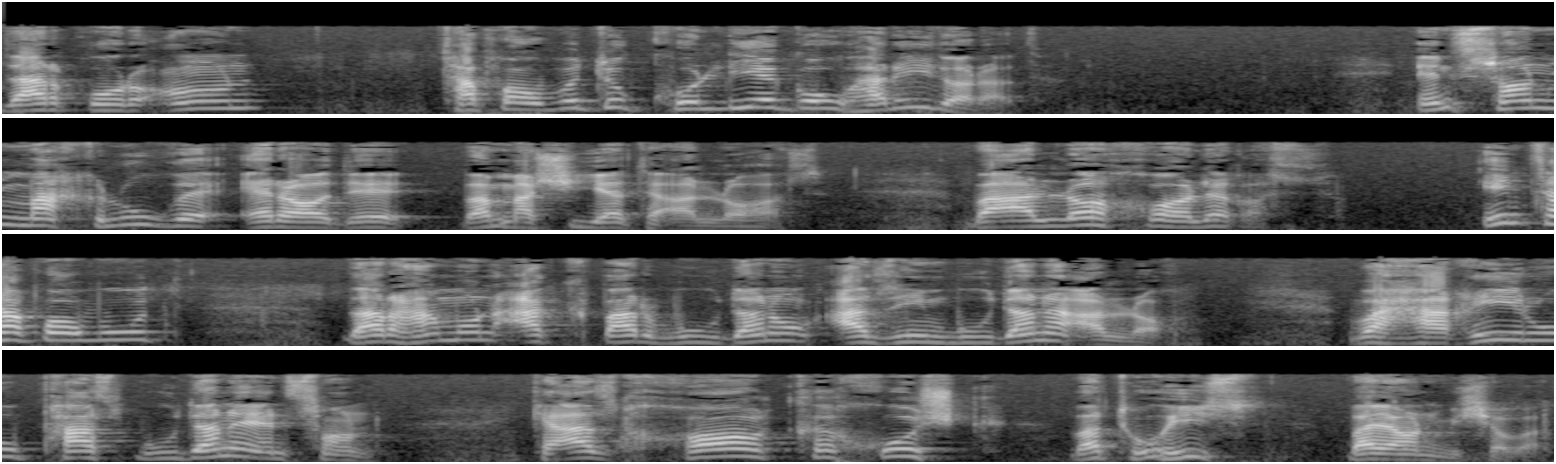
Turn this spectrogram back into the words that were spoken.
در قرآن تفاوت کلی گوهری دارد. انسان مخلوق اراده و مشیت الله است و الله خالق است. این تفاوت در همون اکبر بودن و عظیم بودن الله و حقیر و پس بودن انسان که از خاک خشک و توهیست بیان می شود.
